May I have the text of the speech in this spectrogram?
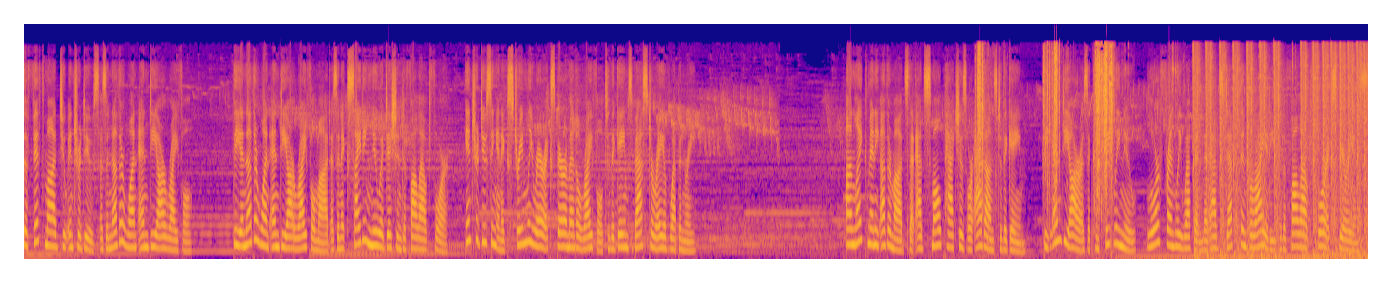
The fifth mod to introduce is Another 1 NDR rifle. The Another 1 NDR rifle mod is an exciting new addition to Fallout 4, introducing an extremely rare experimental rifle to the game's vast array of weaponry. Unlike many other mods that add small patches or add-ons to the game, the NDR is a completely new, lore-friendly weapon that adds depth and variety to the Fallout 4 experience.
